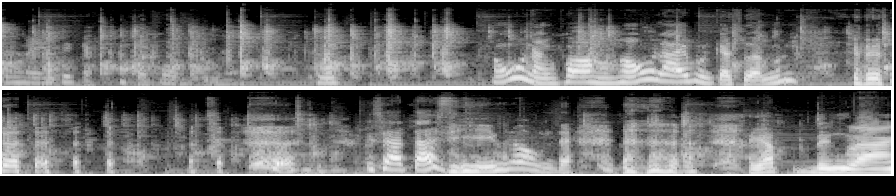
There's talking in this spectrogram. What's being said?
ตรงไหนสิกะตะโกนเขาหนังพอของเขาลายบุญกับสวนมึงวิ ชาตาสีมันล่มแต่ขยับดึงล้าง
